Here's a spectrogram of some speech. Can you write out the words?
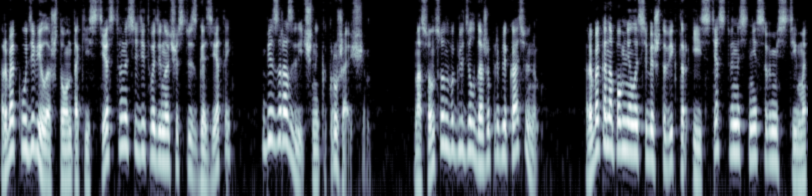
Ребекка удивила, что он так естественно сидит в одиночестве с газетой, безразличный к окружающим. На солнце он выглядел даже привлекательным. Ребекка напомнила себе, что Виктор и естественность несовместимы,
